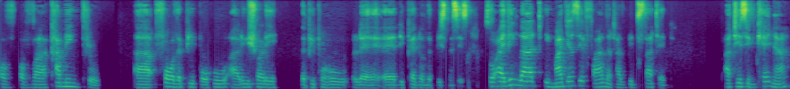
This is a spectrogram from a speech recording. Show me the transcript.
of, of uh, coming through uh, for the people who are usually the people who uh, depend on the businesses. So I think that emergency fund that has been started at least in Kenya,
